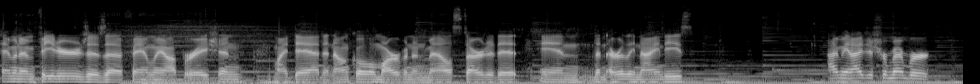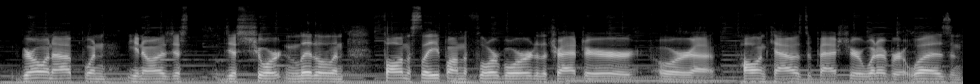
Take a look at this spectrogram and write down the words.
M&M Feeders is a family operation. My dad and uncle, Marvin and Mel, started it in the early 90s. I mean, I just remember growing up when, you know, I was just just short and little and falling asleep on the floorboard of the tractor or, or uh, hauling cows to pasture or whatever it was and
